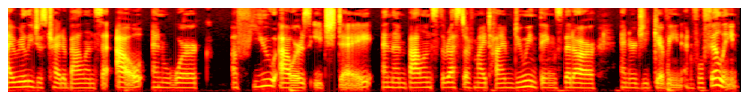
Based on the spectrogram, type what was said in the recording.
I really just try to balance it out and work a few hours each day and then balance the rest of my time doing things that are energy giving and fulfilling.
